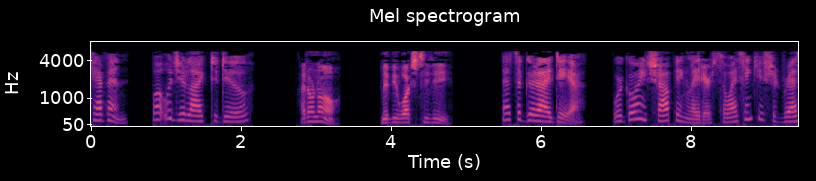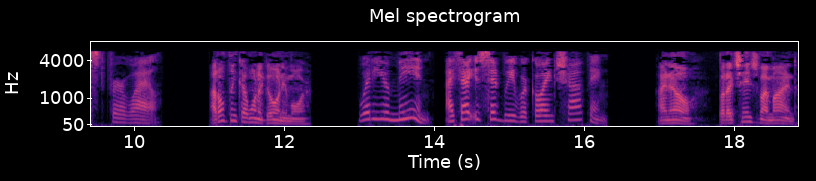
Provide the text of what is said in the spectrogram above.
Kevin, what would you like to do? I don't know. Maybe watch TV. That's a good idea. We're going shopping later, so I think you should rest for a while. I don't think I want to go anymore. What do you mean? I thought you said we were going shopping. I know, but I changed my mind.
